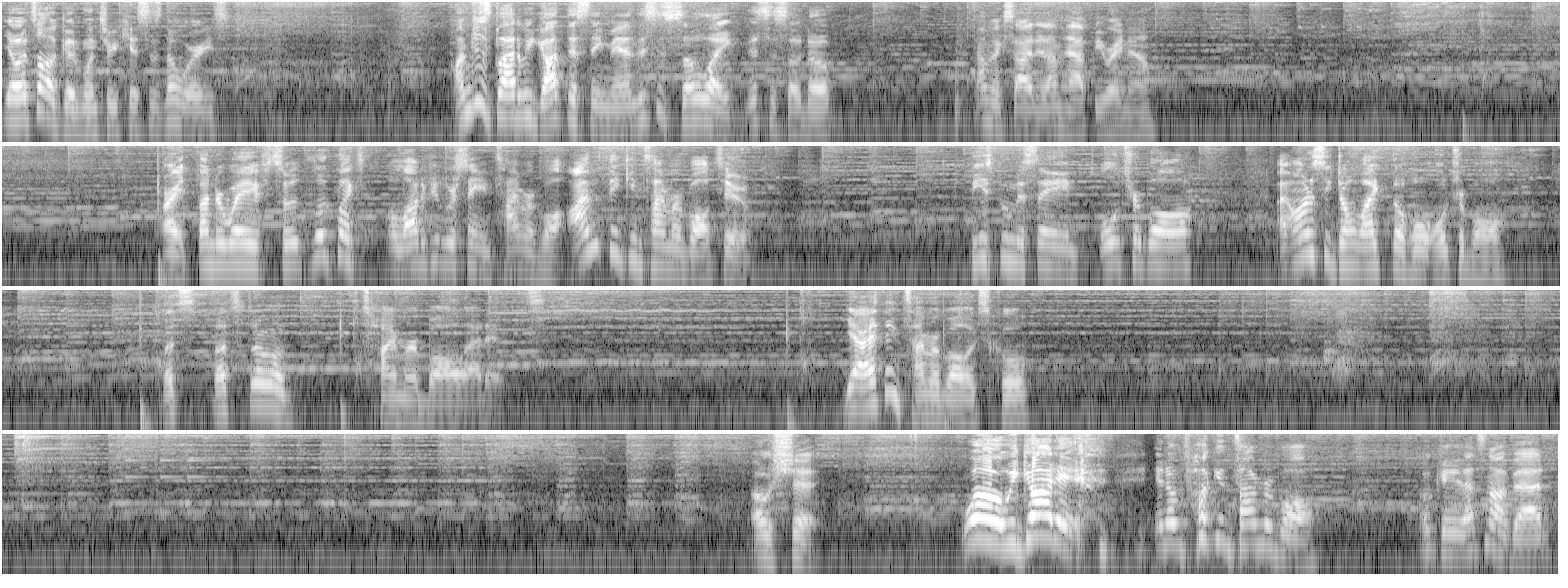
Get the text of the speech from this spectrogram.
Yo, it's all good, Wintry Kisses. No worries. I'm just glad we got this thing, man. This is so, like, this is so dope. I'm excited. I'm happy right now. Alright, Thunder Wave. So it looked like a lot of people are saying Timer Ball. I'm thinking Timer Ball, too. Beast Boom is saying Ultra Ball. I honestly don't like the whole Ultra Ball. Let's let's throw a Timer Ball at it. Yeah, I think Timer Ball looks cool. Oh shit. Whoa, we got it! In a fucking Timer Ball. Okay, that's not bad.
